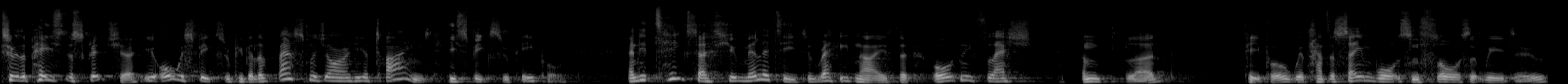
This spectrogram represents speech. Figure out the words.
Through the pages of Scripture, He always speaks through people. The vast majority of times, He speaks through people. And it takes us humility to recognize that ordinary flesh and blood people with have the same warts and flaws that we do,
